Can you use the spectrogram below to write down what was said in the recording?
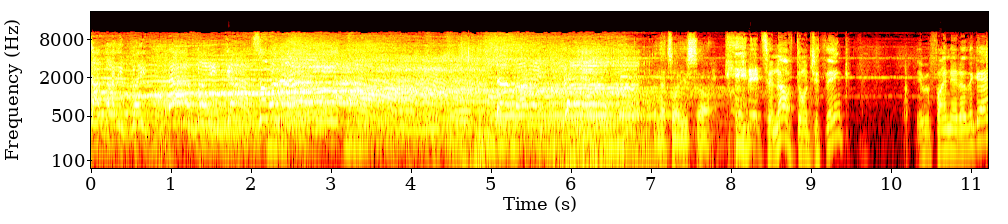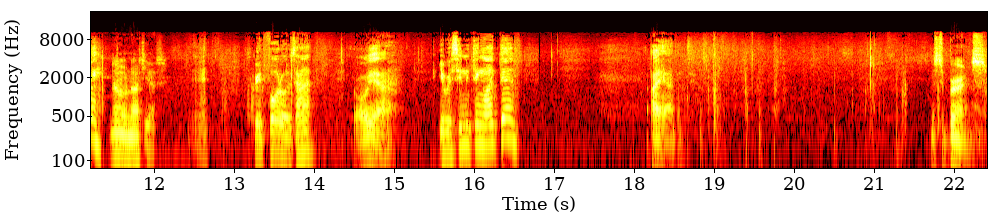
Somebody please! Help me, God! Somebody And that's all you saw? Hey, that's enough, don't you think? You ever find that other guy? No, not yet. Great photos, huh? Oh, yeah. You ever seen anything like that? I haven't. Mr. Burns,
